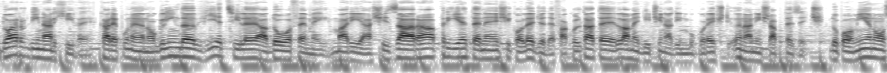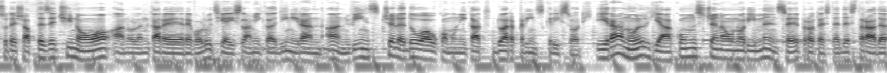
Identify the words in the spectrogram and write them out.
doar din arhive, care pune în oglindă viețile a două femei, Maria și Zara, prietene și colege de facultate la medicina din București în anii 70. După 1979, anul în care Revoluția Islamică din Iran a învins, cele două au comunicat doar prin scrisori. Iranul e acum scena unor imense proteste de stradă,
